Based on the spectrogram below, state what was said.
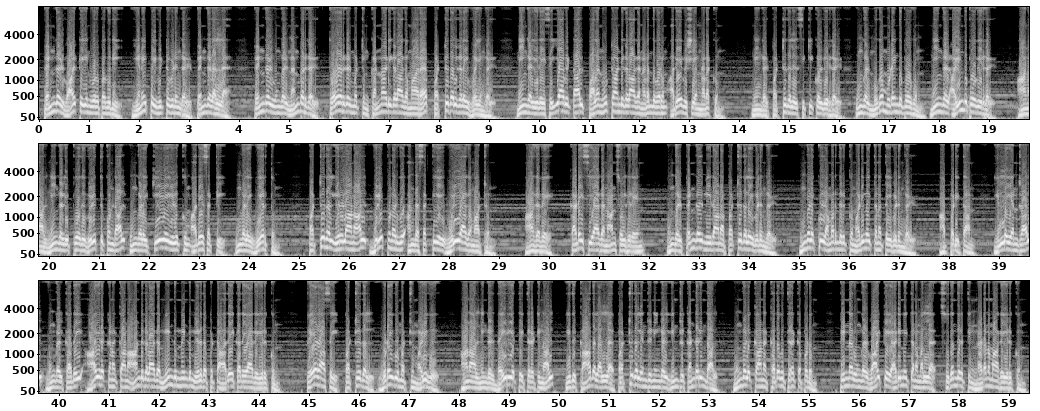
பெண்கள் வாழ்க்கையின் ஒரு பகுதி இணைப்பை விட்டுவிடுங்கள் பெண்கள் அல்ல. பெண்கள் உங்கள் நண்பர்கள் தோழர்கள் மற்றும் கண்ணாடிகளாக மாற பட்டுதல்களை உயுங்கள் நீங்கள் இதை செய்யாவிட்டால் பல நூற்றாண்டுகளாக நடந்து வரும் அதே விஷயம் நடக்கும். நீங்கள் பட்டுதலில் சிக்கிக்கொள்வீர்கள் உங்கள் முகம் உடைந்து போகும் நீங்கள் அழிந்து போவீர்கள். ஆனால் நீங்கள் இப்போது விழித்துக் கொண்டால் உங்களை கீழே இழுக்கும் அதே சக்தி உங்களை உயர்த்தும். பற்றுதல் இருளானால் விழிப்புணர்வு அந்த சக்தியை ஒளியாக மாற்றும். ஆகவே கடைசியாக நான் சொல்கிறேன் உங்கள் பெண்கள் மீதான பற்றுதலை விடுங்கள். உங்களுக்குள் அமர்ந்திருக்கும் அடிமைத்தனத்தை விடுங்கள். அப்படித்தான். இல்லை என்றால் உங்கள் கதை ஆயிரக்கணக்கான ஆண்டுகளாக மீண்டும் மீண்டும் எழுதப்பட்ட அதே கதையாக இருக்கும். பேராசை பற்றுதல் உடைவு மற்றும் அழிவு ஆனால் நீங்கள் தைரியத்தை திரட்டினால் இது காதல் அல்ல பற்றுதல் என்று நீங்கள் இன்று கண்டறிந்தால் உங்களுக்கான கதவு திறக்கப்படும். பின்னர் உங்கள் வாழ்க்கை அடிமைத்தனம் அல்ல சுதந்திரத்தின் நடனமாக இருக்கும்.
